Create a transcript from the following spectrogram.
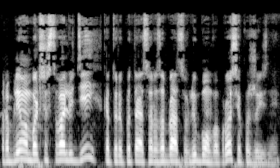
Проблема большинства людей, которые пытаются разобраться в любом вопросе по жизни,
